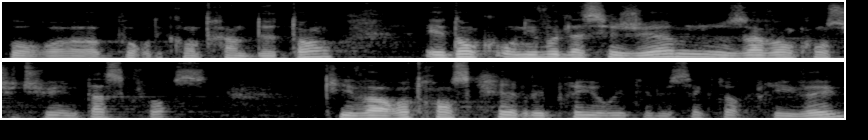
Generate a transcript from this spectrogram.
pour, euh, pour des contraintes de temps. Et donc, au niveau de la CGM, nous avons constitué une task force qui va retranscrire les priorités du secteur privé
